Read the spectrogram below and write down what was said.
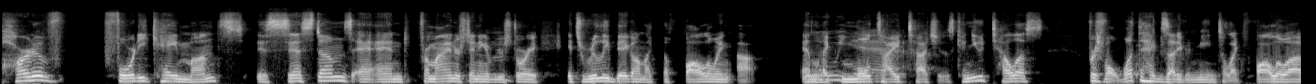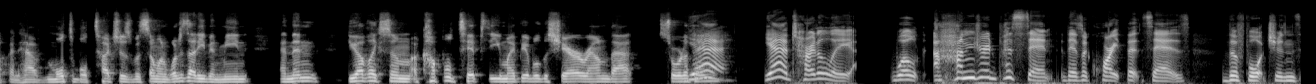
part of 40k months is systems and from my understanding of your mm. story it's really big on like the following up and Ooh, like yeah. multi touches can you tell us first of all what the heck does that even mean to like follow up and have multiple touches with someone what does that even mean and then do you have like some a couple tips that you might be able to share around that sort of yeah. thing? Yeah, totally. Well, 100% there's a quote that says, the fortune's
